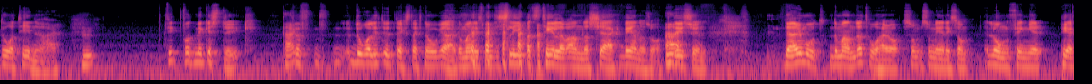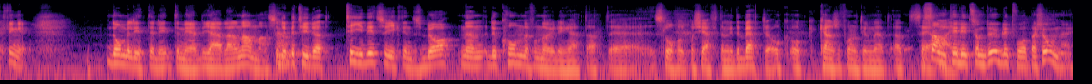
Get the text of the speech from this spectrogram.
dåtid nu här. Fick- Fått mycket stryk. Tack. För dåligt utväxta knogar. De har liksom inte slipats till av andras käkben och så. Det är synd. Däremot, de andra två här då, som, som är liksom långfinger, pekfinger. De är lite, lite mer jävlar anamma. Så det betyder att tidigt så gick det inte så bra, men du kommer få möjlighet att eh, slå folk på käften lite bättre och, och kanske få dem till och med att, att säga aj. Samtidigt som du blir två personer.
